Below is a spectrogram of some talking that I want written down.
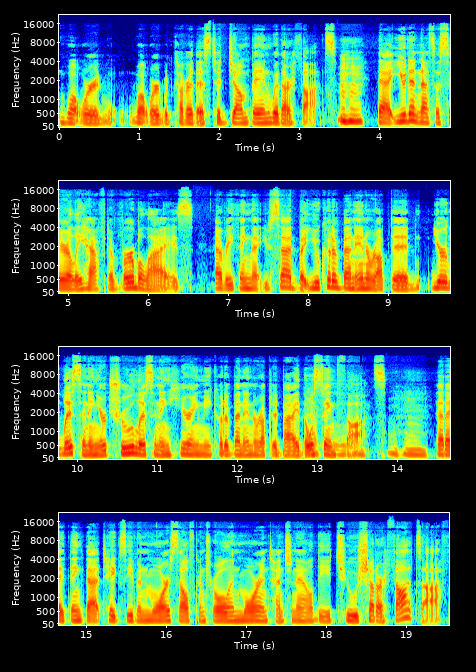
what word what word would cover this to jump in with our thoughts. Mm-hmm. That you didn't necessarily have to verbalize everything that you said but you could have been interrupted. Your listening your true listening hearing me could have been interrupted by those same thoughts. Mm-hmm. That i think that takes even more self-control and more intentionality to shut our thoughts off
